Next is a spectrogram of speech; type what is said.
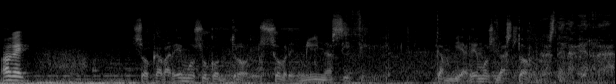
Ok. Socavaremos su control sobre Minas Ithil. Cambiaremos las tornas de la guerra.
